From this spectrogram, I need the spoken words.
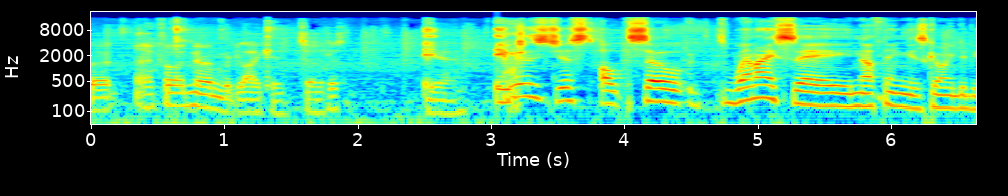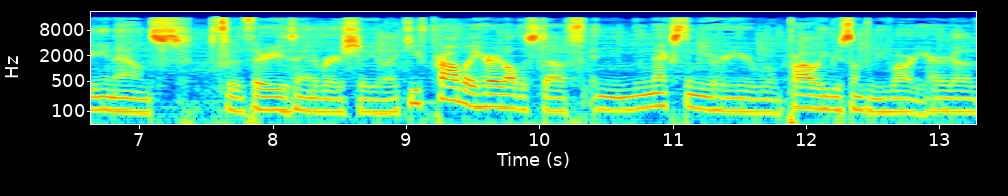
but I thought no one would like it, so just yeah. It was just oh, so when I say nothing is going to be announced for the 30th anniversary, like you've probably heard all the stuff, and the next thing you hear will probably be something you've already heard of.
